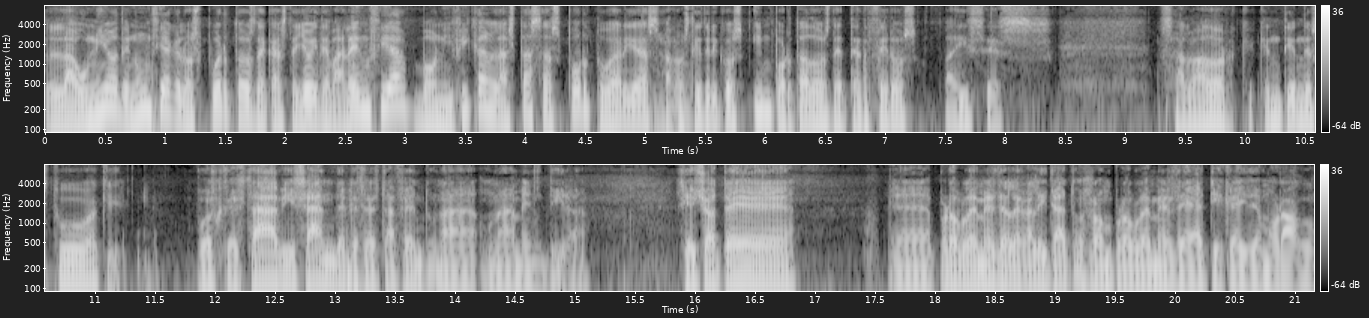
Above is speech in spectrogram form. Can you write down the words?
La Unión denuncia que los puertos de Castelló y de Valencia bonifican las tasas portuarias a los cítricos importados de terceros países. Salvador, ¿qué, qué entiendes tú aquí? pues que està avisant de que s'està fent una, una mentira. Si això té eh, problemes de legalitat o són problemes d'ètica i de moral.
